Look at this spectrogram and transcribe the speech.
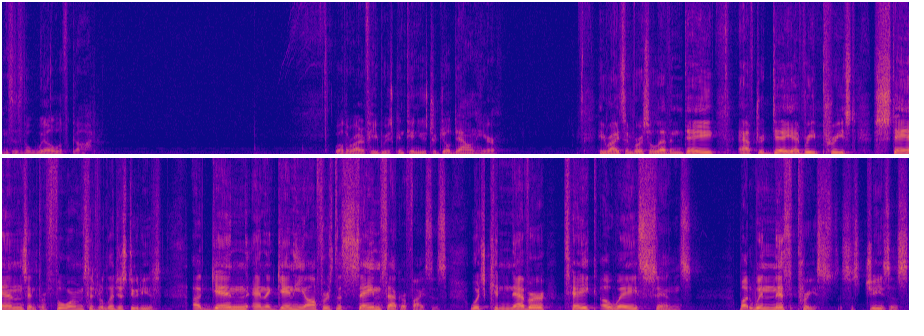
This is the will of God. Well, the writer of Hebrews continues to drill down here he writes in verse 11 Day after day, every priest stands and performs his religious duties. Again and again, he offers the same sacrifices, which can never take away sins. But when this priest, this is Jesus,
